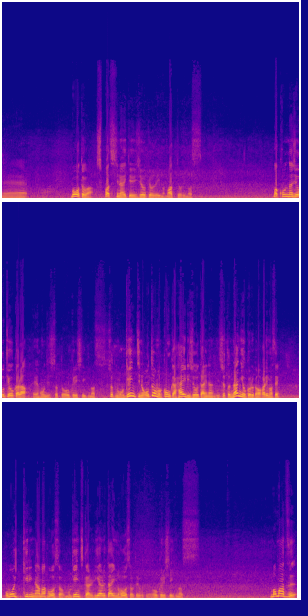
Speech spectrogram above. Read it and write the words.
えーボートが出発しないという状況で今待っております。まあ、こんな状況から、え本日ちょっとお送りしていきます。ちょっともう現地の音も今回入る状態なんで、ちょっと何起こるか分かりません。思いっきり生放送、もう現地からリアルタイム放送ということでお送りしていきます。まあ、まず、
